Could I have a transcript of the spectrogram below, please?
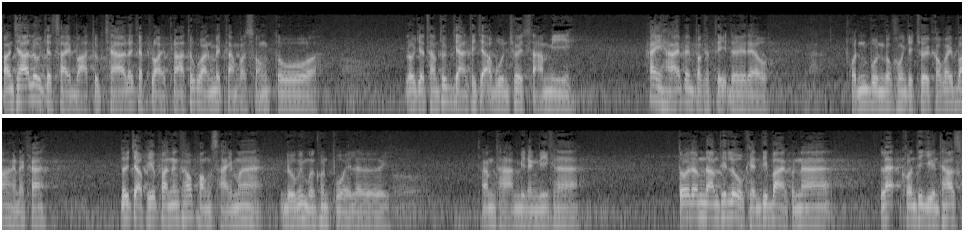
ตอนเช้าลูกจะใส่บาตรทุกเช้า และจะปล่อยปลาทุกวันไม่ต่ำกว่าสองตัว ลูกจะทำทุกอย่างที่จะเอาบุญช่วยสามี ให้หายเป็นปกติโดยเร็ว ผลบุญก็คงจะช่วยเขาไว้บ้างนะคะ โดยจากผิวพรรณของเขาผ่องใสมาก ดูไม่เหมือนคนป่วยเลยคำถามมีดังนี้ค่ะ ตัวดำๆที่ลูกเห็นที่บ้านคุณน้าและคนที่ยืนเท้าเซ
